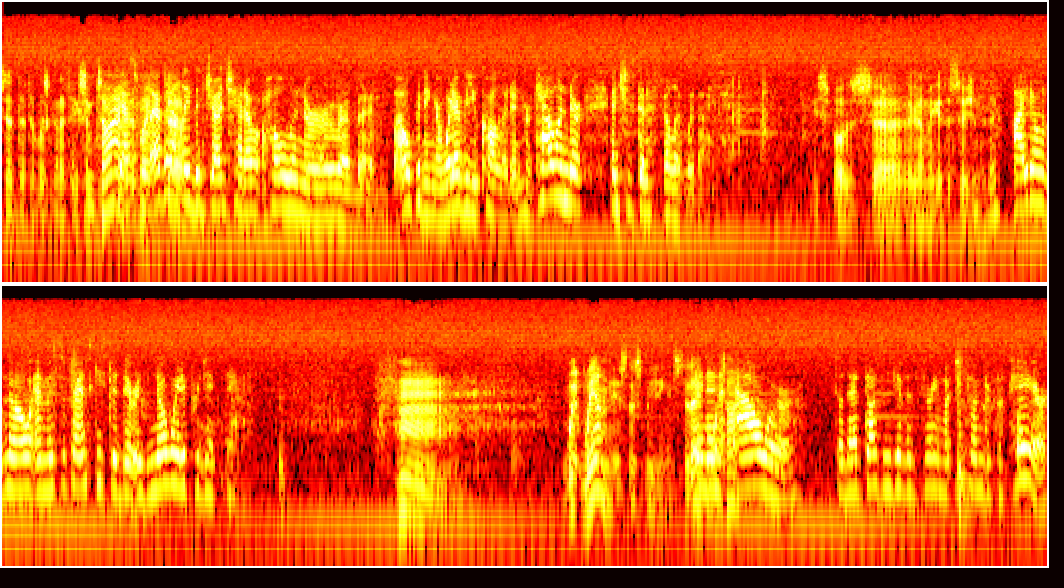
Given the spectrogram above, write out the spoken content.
said that it was going to take some time. yes, well, might, evidently uh, the judge had a hole in her uh, opening or whatever you call it in her calendar, and she's going to fill it with us. You suppose uh, they're going to make a decision today? I don't know, and Miss Safransky said there is no way to predict that. Hmm. Wh- when is this meeting? It's today. in an time? hour, so that doesn't give us very much time to prepare.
